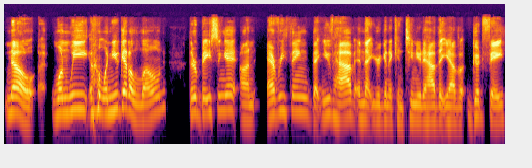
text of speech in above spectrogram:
no uh, when we when you get a loan they're basing it on everything that you have and that you're going to continue to have that you have good faith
